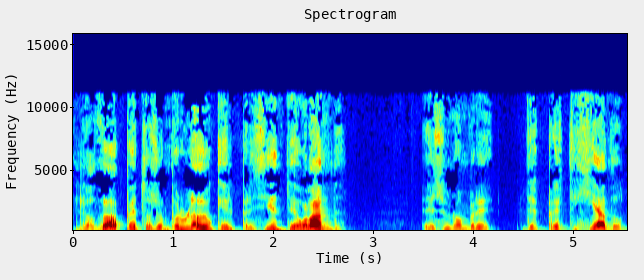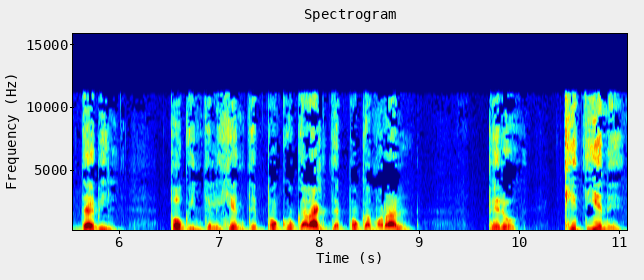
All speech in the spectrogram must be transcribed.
los dos aspectos son, por un lado, que el presidente Hollande es un hombre desprestigiado, débil, poco inteligente, poco carácter, poca moral, pero ¿qué tiene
